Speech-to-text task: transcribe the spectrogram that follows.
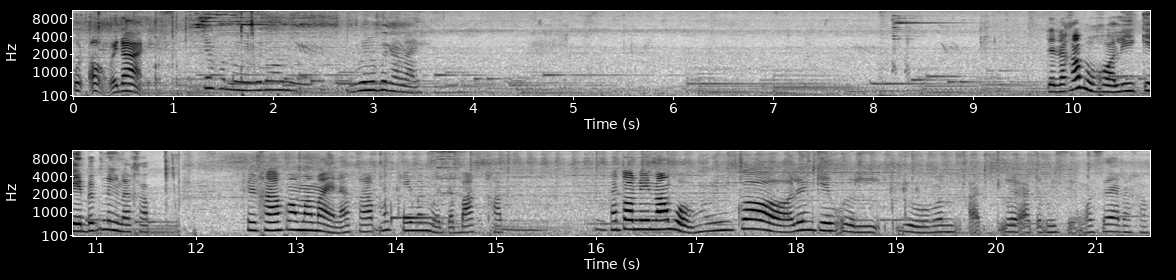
กดออกไม่ได้เจ้าขโมยไม่ได้เลยไม่รู้เป็นอะไรเดี๋ยวนะครับผมขอรีเกมแป๊บหนึ่งนะครับ โอคครับเข้ามาใหม่นะครับ เมื่อกี้มันเหมือนจะบั๊กครับในตอนนี้น้องผมก็เล่นเกมอื่นอยู่มันอาจเลยอาจจะมีเสียงมาแทรกนะครับ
